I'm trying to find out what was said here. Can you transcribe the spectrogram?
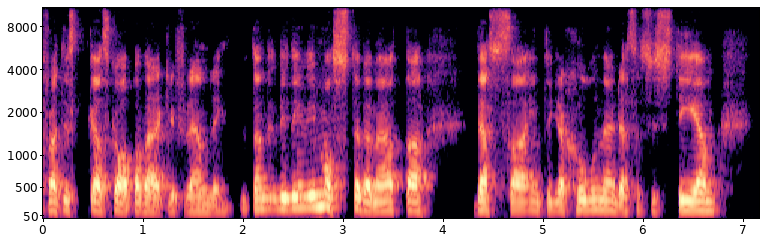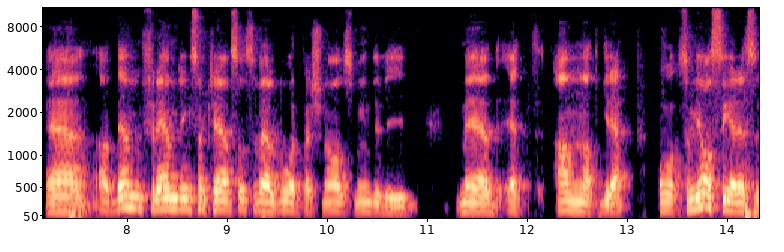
för att det ska skapa verklig förändring. Utan vi måste bemöta dessa integrationer, dessa system, eh, den förändring som krävs av såväl vårdpersonal som individ med ett annat grepp. Och som jag ser det, så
